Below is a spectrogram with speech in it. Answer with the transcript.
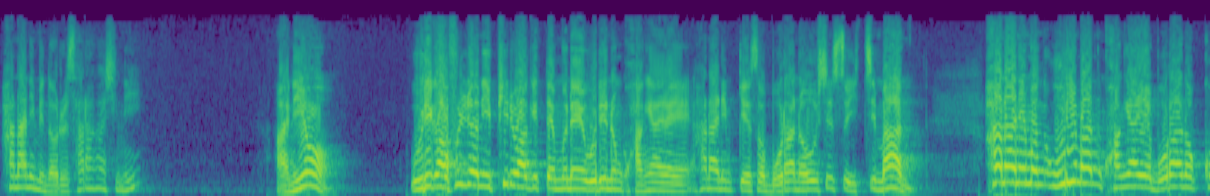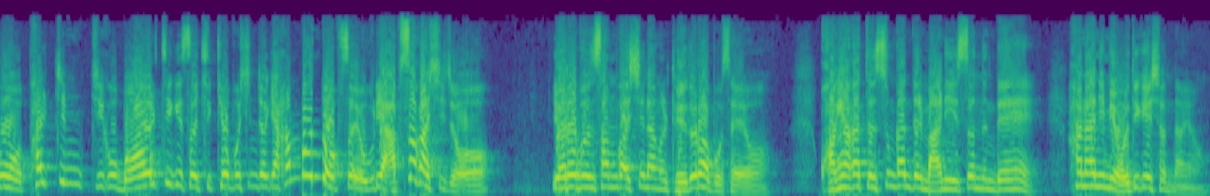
하나님이 너를 사랑하시니? 아니요. 우리가 훈련이 필요하기 때문에 우리는 광야에 하나님께서 몰아넣으실 수 있지만 하나님은 우리만 광야에 몰아넣고 팔찜지고 멀찍이서 지켜보신 적이 한 번도 없어요. 우리 앞서가시죠. 여러분 삶과 신앙을 되돌아보세요. 광야 같은 순간들 많이 있었는데 하나님이 어디 계셨나요?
